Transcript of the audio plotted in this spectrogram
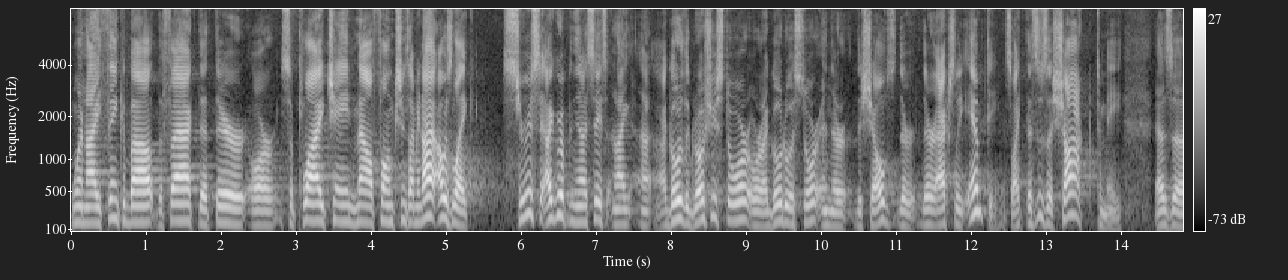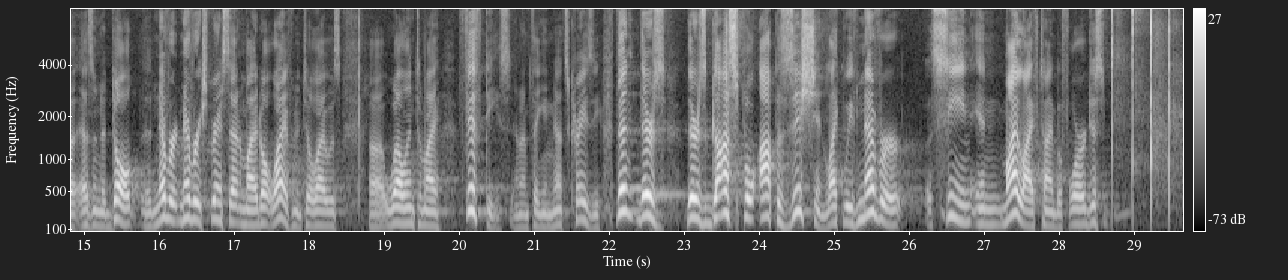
when I think about the fact that there are supply chain malfunctions, I mean, I, I was like, seriously, I grew up in the United States and I, I go to the grocery store or I go to a store and the shelves, they're, they're actually empty. It's like, this is a shock to me as, a, as an adult. Never, never experienced that in my adult life until I was uh, well into my 50s. And I'm thinking, that's crazy. Then there's, there's gospel opposition like we've never seen in my lifetime before, just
